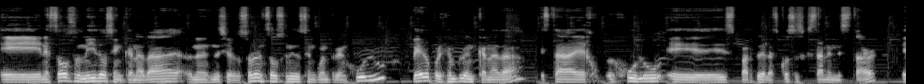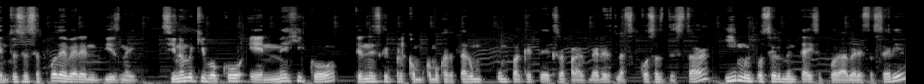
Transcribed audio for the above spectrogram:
Eh, en Estados Unidos y en Canadá, no, es cierto, solo en Estados Unidos se encuentra en Hulu, pero por ejemplo en Canadá está eh, Hulu eh, es parte de las cosas que están en Star, entonces se puede ver en Disney. Si no me equivoco, en México tienes que como, como contratar un, paquete extra para ver las cosas de Star y muy posiblemente ahí se pueda ver esta serie.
